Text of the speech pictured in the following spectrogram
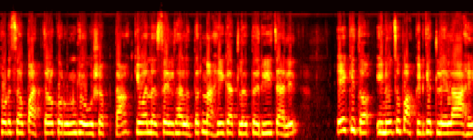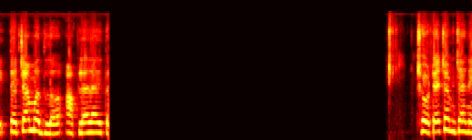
थोडंसं पातळ करून घेऊ शकता. किंवा नसेल झालं तर नाही घातलं तरीही चालेल. एक इथं इनोचं पाकिट घेतलेलं आहे. त्याच्यामधलं आपल्याला इथं छोट्या चमच्याने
